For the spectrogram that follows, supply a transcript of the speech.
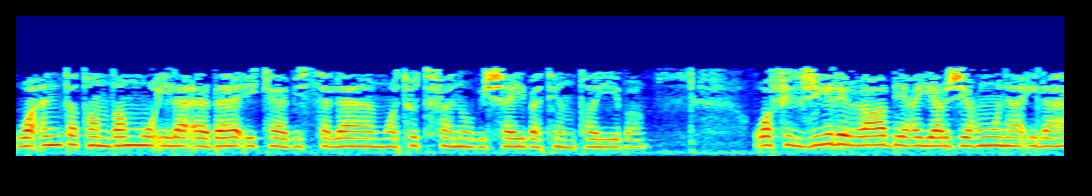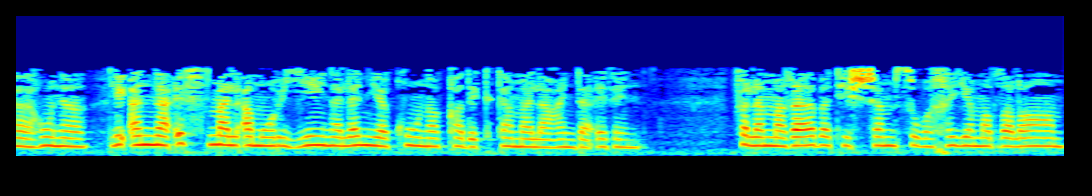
وأنت تنضم إلى آبائك بالسلام وتدفن بشيبة طيبة. وفي الجيل الرابع يرجعون إلى هنا لأن إثم الأموريين لن يكون قد اكتمل عندئذ فلما غابت الشمس وخيم الظلام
